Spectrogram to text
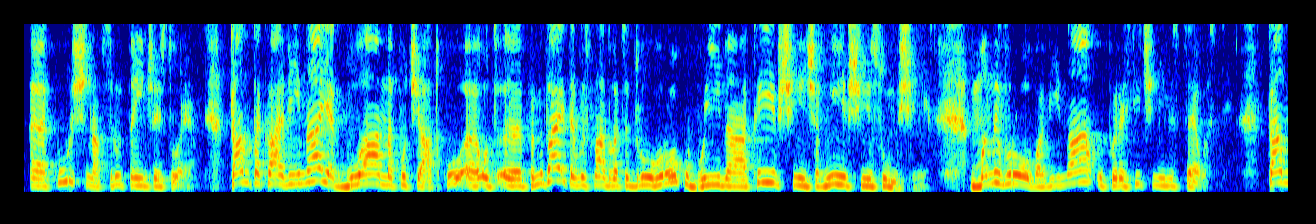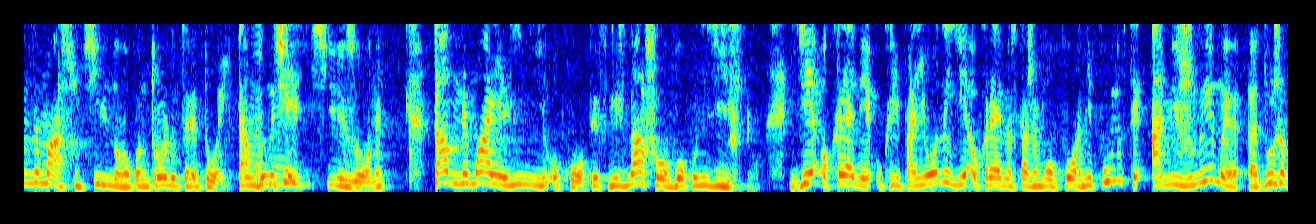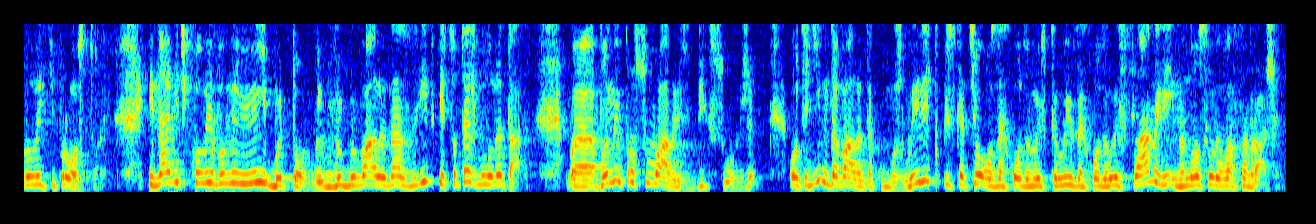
Е, Курщина абсолютно інша історія. Там така війна, як була на початку. Е, От е, пам'ятаєте, весна 22-го року бої на Київщині, Чернігівщині, Сумщині. Маневрова війна у пересіченні місцевості. Там нема суцільного контролю територій, там величезні сірі зони, там немає лінії окопів ні з нашого боку, ні з їхнього. Є окремі укріп райони, є окремі, скажімо, опорні пункти, а між ними е, дуже великі простори. І навіть коли вони нібито вибивали нас звідкись, то теж було не так. Е, Вони просувались в бік Сунжі, от їм давали таку можливість. Після цього заходили в тили, заходили в фланги і наносили власне враження.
